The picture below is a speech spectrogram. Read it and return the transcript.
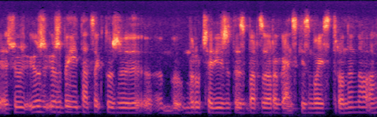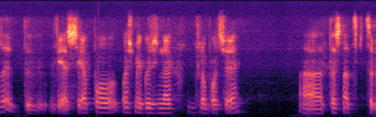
Wiesz, już, już, już byli tacy, którzy mruczyli, że to jest bardzo aroganckie z mojej strony, no ale wiesz, ja po 8 godzinach w robocie, a też nad C++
